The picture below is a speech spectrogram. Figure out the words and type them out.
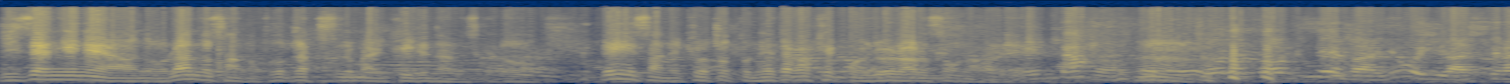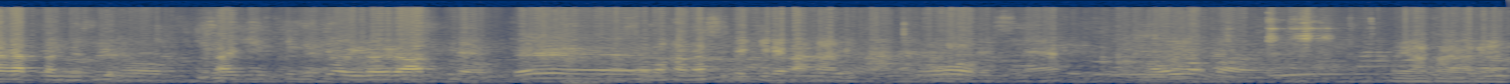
事前にねあのランドさんが到着する前に聞いてたんですけどレインさんね今日ちょっとネタが結構いろいろあるそうなので、うどトークテーマ用意はしてなかったんですけど最近近況いろいろあってえその話できればなみたいな感じですね。ありがたいありがたい。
